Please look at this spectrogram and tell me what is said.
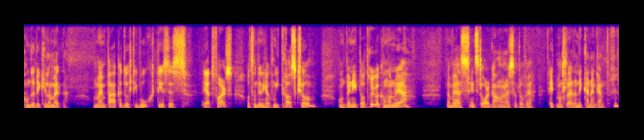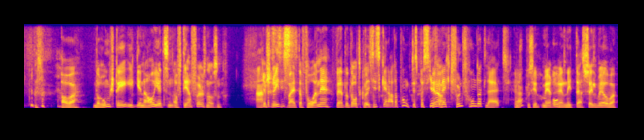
hunderte Kilometer. Und mein Parker durch die Wucht dieses Erdfalls hat es natürlich auch mit rausgeschoben. Und wenn ich da drüber gekommen wäre, dann wäre es ins Tor gegangen. Also da wär, hätten wir uns leider nicht kennengelernt. Aber warum stehe ich genau jetzt auf der Felsnosen? Ein das Schritt ist- weiter vorne wäre der dort Das gewesen. ist genau der Punkt. Das passiert Genau. vielleicht 500 Leute, ja? Das passiert mehrere, Und- nicht dasselbe, aber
